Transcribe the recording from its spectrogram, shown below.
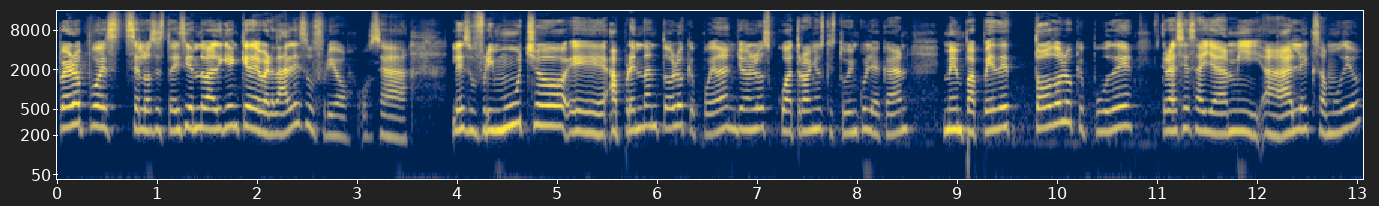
pero pues se los está diciendo alguien que de verdad le sufrió, o sea, le sufrí mucho, eh, aprendan todo lo que puedan, yo en los cuatro años que estuve en Culiacán me empapé de todo lo que pude, gracias allá a mi, a Alex Amudio,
